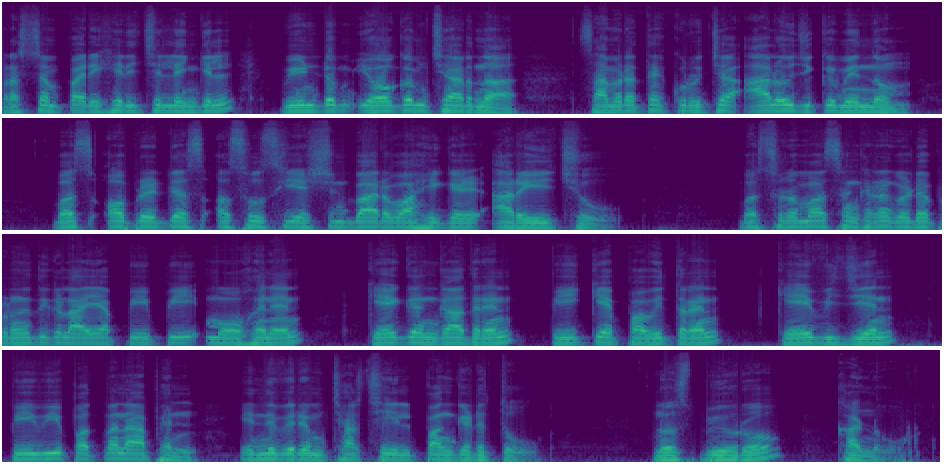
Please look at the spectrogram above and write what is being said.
പ്രശ്നം പരിഹരിച്ചില്ലെങ്കിൽ വീണ്ടും യോഗം ചേർന്ന് സമരത്തെക്കുറിച്ച് ആലോചിക്കുമെന്നും ബസ് ഓപ്പറേറ്റേഴ്സ് അസോസിയേഷൻ ഭാരവാഹികൾ അറിയിച്ചു. ബസ് ഉടമ സംഘടനകളുടെ പ്രതിനിധികളായ P P Mohanan K Gangadharan P K Pavithran K Vijayan P V Padmanabhan എന്നിവരും ചർച്ചയിൽ പങ്കെടുത്തു. News bureau Kannur.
